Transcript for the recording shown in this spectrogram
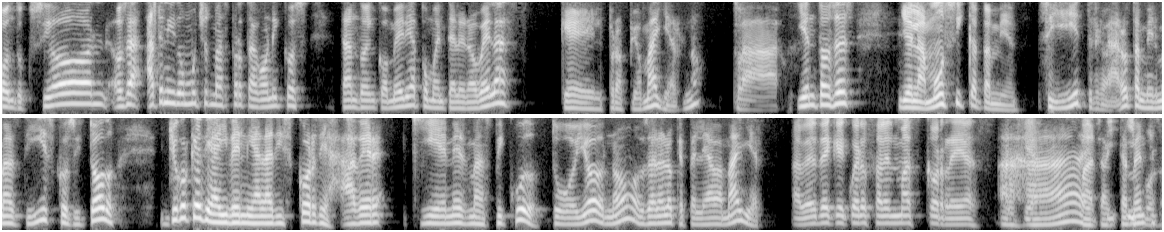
Conducción, o sea, ha tenido muchos más protagónicos, tanto en comedia como en telenovelas, que el propio Mayer, ¿no? Claro. Y entonces, Y en la música también. sí, claro, también más discos y todo. Yo creo que de ahí venía la discordia, a ver quién es más picudo, tú o yo, ¿no? O sea, era lo que peleaba Mayer. A ver de qué cuero salen más correas. Ajá, exactamente. pues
